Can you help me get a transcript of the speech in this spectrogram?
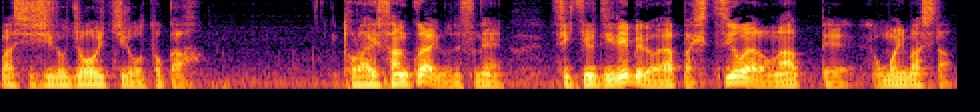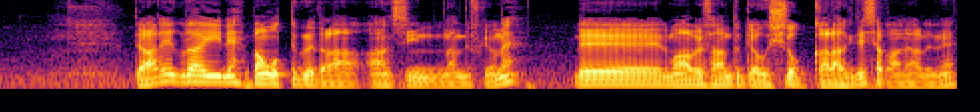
まあ宍戸丈一郎とか、トライさんくらいのですね、セキュリティレベルはやっぱ必要やろうなって思いました。で、あれぐらいね、守ってくれたら安心なんですけどね。で、でも安倍さんの時は後ろから空きでしたからね、あれね。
